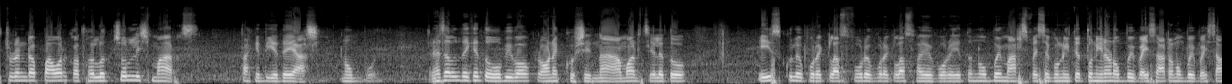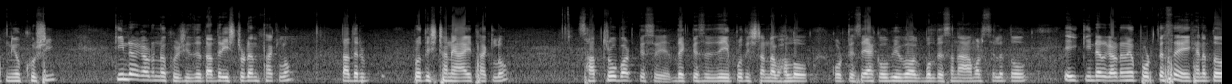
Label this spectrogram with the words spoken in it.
স্টুডেন্টরা পাওয়ার কথা হলো চল্লিশ মার্কস তাকে দিয়ে দেয় আশি, নব্বই। রেজাল্ট দেখে তো অভিভাবকরা অনেক খুশি, না, আমার ছেলে তো এই স্কুলে পড়ে ক্লাস ফোরে পড়ে ক্লাস ফাইভে পড়ে, এ তো নব্বই মার্কস পাইছে, গণিতে তো নিরানব্বই পাইছে, আটানব্বই পাইছে। আপনিও খুশি। কিন্ডার গার্ডেনও খুশি যে তাদের স্টুডেন্ট থাকল, তাদের প্রতিষ্ঠানে আয় থাকল। ছাত্রও বাড়তেছে, দেখতেছে যে এই প্রতিষ্ঠানটা ভালো করতেছে, এক অভিভাবক বলতেছে না। আমার ছেলে তো এই কিন্ডার গার্ডেনে পড়তেছে, এখানে তো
